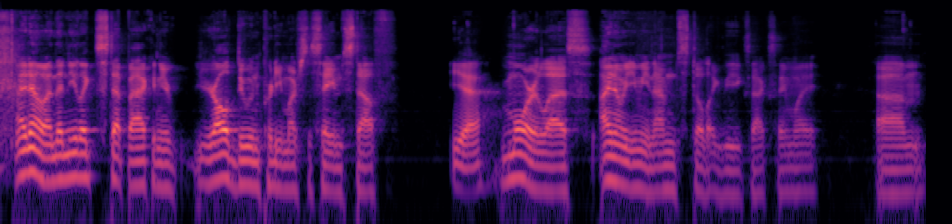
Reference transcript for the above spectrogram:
I know, and then you like step back and you're you're all doing pretty much the same stuff. yeah. more or less. I know what you mean. I'm still like the exact same way. Um,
